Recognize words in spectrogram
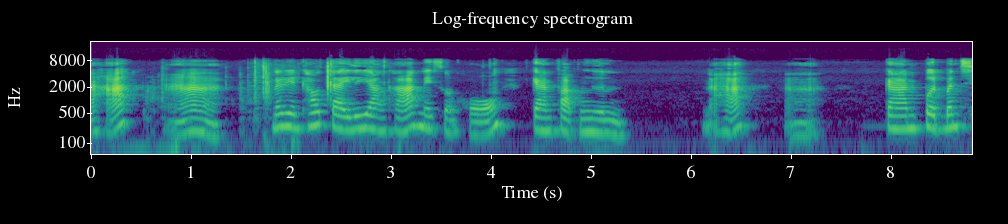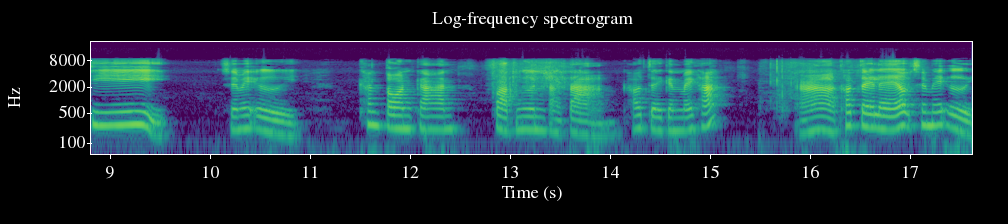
นะคะ อ่า นักเรียนเข้าใจหรือยังคะ ในส่วนของการฝากเงินนะคะการเปิดบัญชี ใช่ไหมเอ่ย ขั้นตอนการฝากเงินต่างๆ เข้าใจกันไหมคะอ่าเข้าใจแล้วใช่ไหมเอ่ย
